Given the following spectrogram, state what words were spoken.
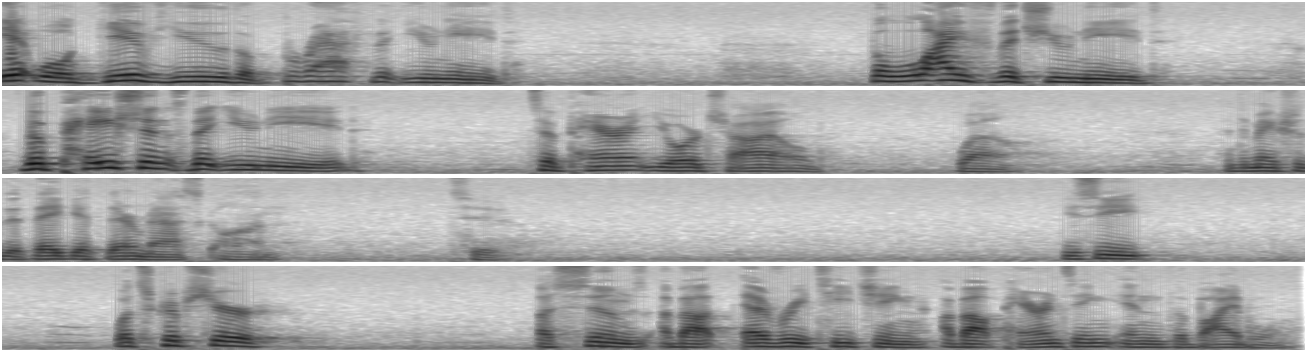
it will give you the breath that you need, the life that you need, the patience that you need to parent your child well and to make sure that they get their mask on too. You see, what Scripture assumes about every teaching about parenting in the Bible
